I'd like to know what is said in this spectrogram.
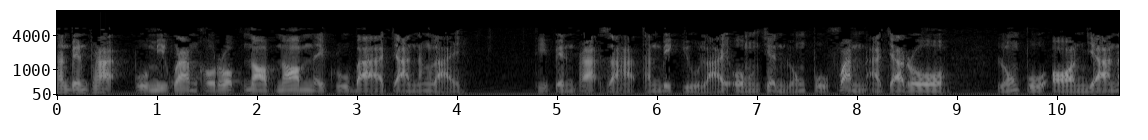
ท่านเป็นพระผู้มีความเคารพนอบน้อมในครูบาอาจารย์ทั้งหลาย ที่เป็นพระสหทันบิกอยู่หลายองค์ เช่น หลวงปู่ฟั่นอาจารโร หลวงปู่อ่อนยาณ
